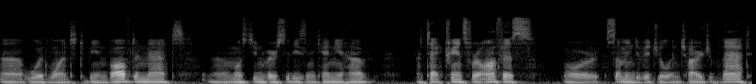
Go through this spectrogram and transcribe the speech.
uh, would want to be involved in that. Uh, most universities in Kenya have a tech transfer office or some individual in charge of that,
